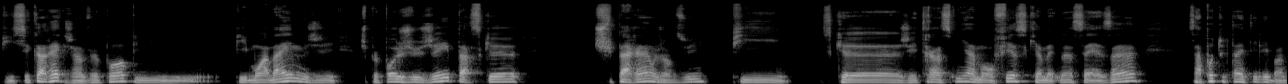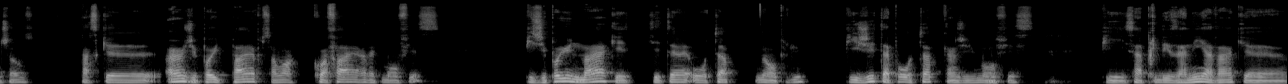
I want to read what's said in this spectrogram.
puis c'est correct, j'en veux pas. Puis, puis moi-même, je peux pas juger parce que je suis parent aujourd'hui. Puis ce que j'ai transmis à mon fils qui a maintenant 16 ans, ça n'a pas tout le temps été les bonnes choses. Parce que, un, j'ai pas eu de père pour savoir quoi faire avec mon fils. Puis j'ai pas eu une mère qui, qui était au top non plus. Puis j'étais pas au top quand j'ai eu mon fils. Puis ça a pris des années avant que,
